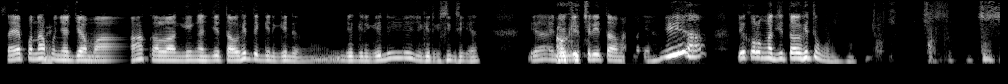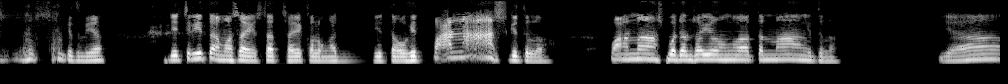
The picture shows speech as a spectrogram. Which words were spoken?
saya pernah punya jamaah kalau lagi ngaji tauhid dia gini-gini, dia gini-gini, dia gini-gini ya. Ya ini okay. dia cerita masalahnya. Iya, dia kalau ngaji tauhid itu gitu ya. Dia cerita sama saya, Ustaz, saya kalau ngaji tauhid panas gitu loh. Panas, badan saya nggak tenang gitu loh. Ya,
